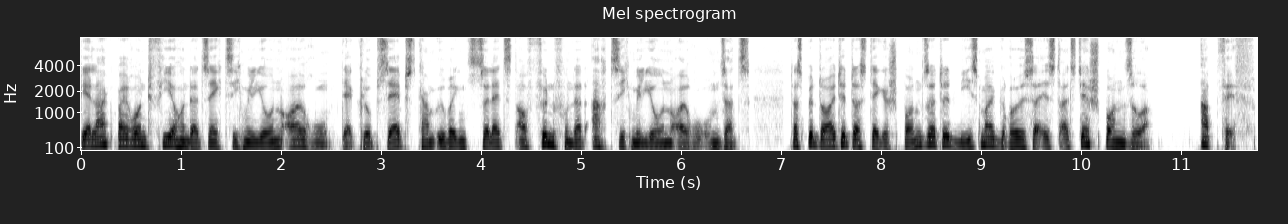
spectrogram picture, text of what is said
Der lag bei rund 460 Millionen Euro. Der Club selbst kam übrigens zuletzt auf 580 Millionen Euro Umsatz. Das bedeutet, dass der Gesponserte diesmal größer ist als der Sponsor. Abpfiff.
